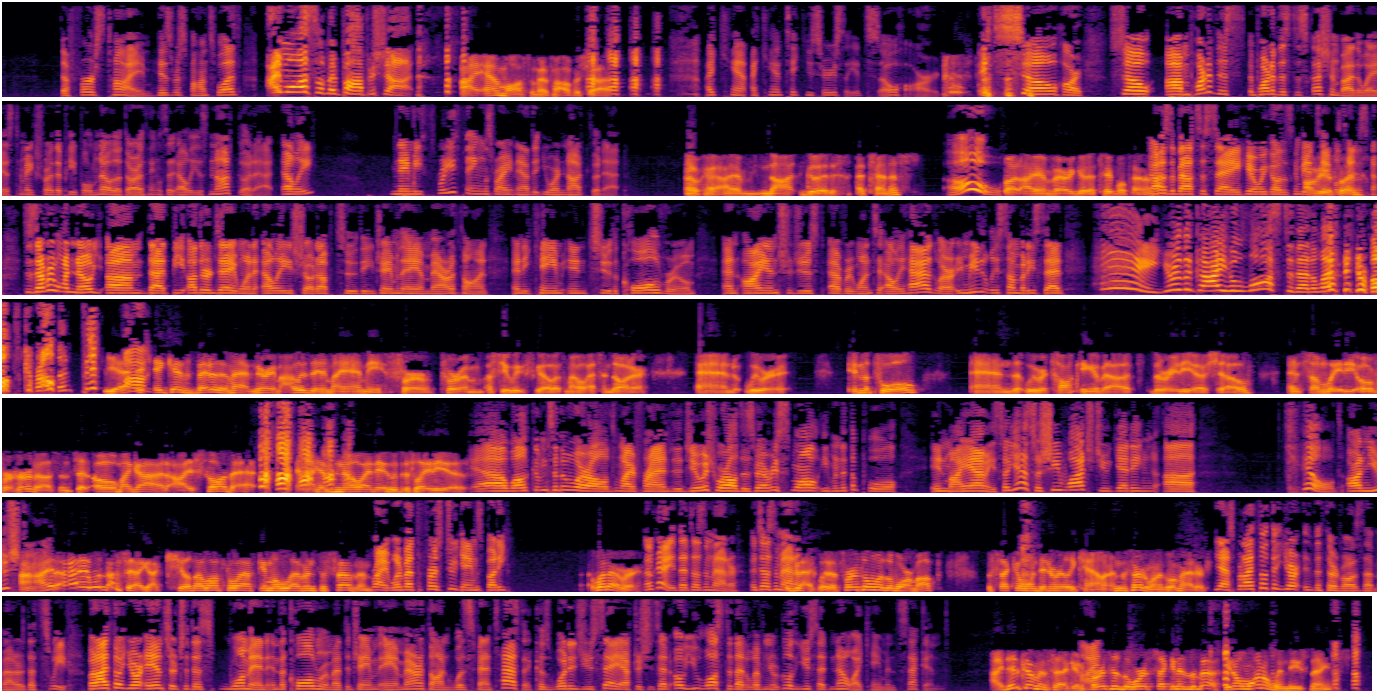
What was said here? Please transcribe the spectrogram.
the first time, his response was, "I'm awesome at Pop-A-Shot." I am awesome at Papa Shot. I can't I can't take you seriously. It's so hard. It's so hard. So um part of this part of this discussion, by the way, is to make sure that people know that there are things that Ellie is not good at. Ellie, name me three things right now that you are not good at. Okay, I am not good at tennis, Oh. but I am very good at table tennis. I was about to say, here we go. There's gonna be a table tennis. Does everyone know um, that the other day when Ellie showed up to the JM and the AM marathon and he came into the call room and I introduced everyone to Ellie Hagler, immediately somebody said, "Hey, you're the guy who lost to that 11-year-old girl at Big Yeah, it, it gets better than that. Miriam, I was in Miami for Purim a few weeks ago with my wife and daughter, and we were in the pool, and we were talking about the radio show, and some lady overheard us and said, "Oh my God, I saw that," and I have no idea who this lady is. Yeah, welcome to the world, my friend. The Jewish world is very small, even at the pool in Miami. So yeah, so she watched you getting uh killed on U I, Street. I, I would not say I got killed. I lost the last game 11 to 7. Right. What about the first two games, buddy? Whatever. Okay, that doesn't matter. It doesn't matter. Exactly. The first one was a warm up. The second one didn't really count, and the third one is what mattered. Yes, but I thought that your the third one was that matter. That's sweet. But I thought your answer to this woman in the call room at the JM AM Marathon was fantastic. Because what did you say after she said, "Oh, you lost to that 11 year old girl"? You said, "No, I came in second. I did come in second. I- First is the worst, second is the best. You don't want to win these things.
